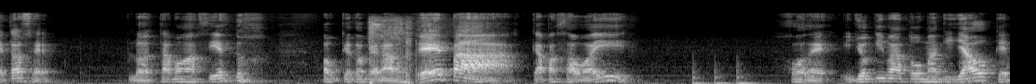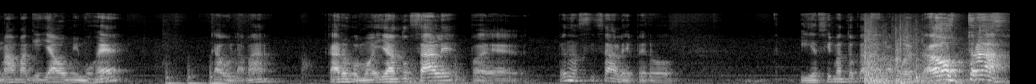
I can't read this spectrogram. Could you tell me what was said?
entonces, lo estamos haciendo aunque no queramos. ¡Epa! ¿Qué ha pasado ahí? Joder, y yo que iba todo maquillado, que me ha maquillado mi mujer. Cago en la más. Claro, como ella no sale, pues... Bueno, sí sale, pero... Y encima toca la puerta. ¡Ostras!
